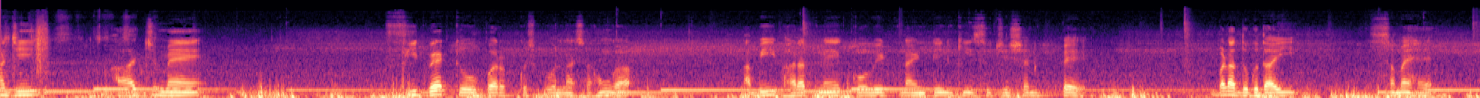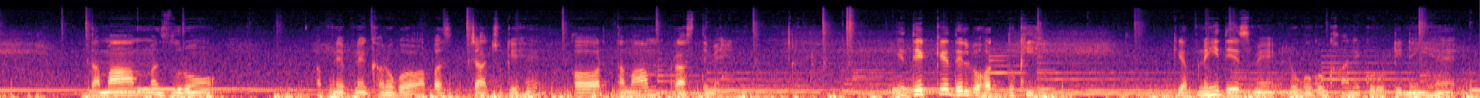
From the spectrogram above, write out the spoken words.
हाँ जी, आज मैं फीडबैक के ऊपर कुछ बोलना चाहूँगा। अभी भारत में कोविड 19 की सिचुएशन पे बड़ा दुखदाई समय है। तमाम मज़दूरों अपने अपने घरों को वापस जा चुके हैं और तमाम रास्ते में हैं। ये देख के दिल बहुत दुखी है कि अपने ही देश में लोगों को खाने को रोटी नहीं है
